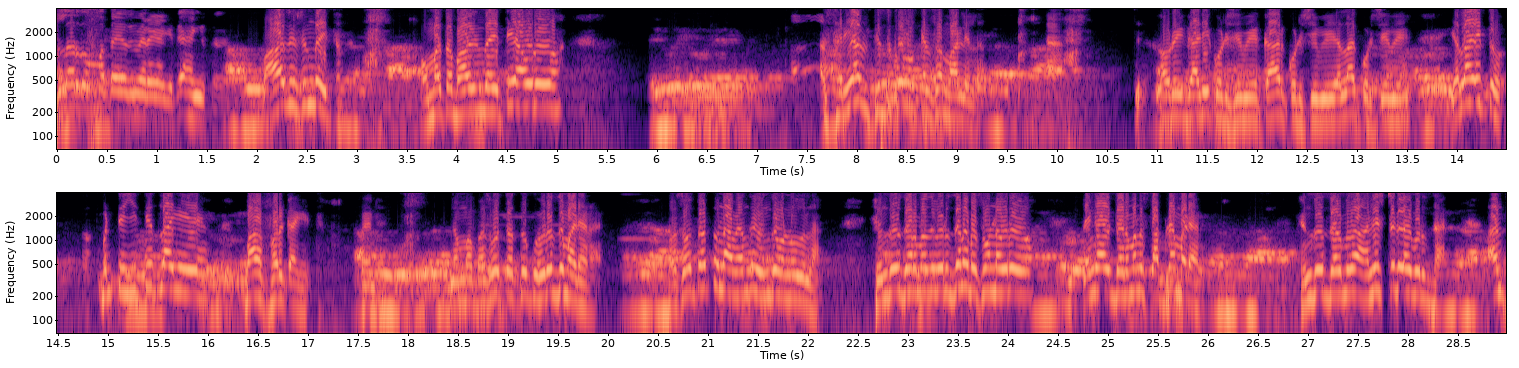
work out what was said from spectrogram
ಎಲ್ಲರದು ಒಮ್ಮತ ಮೇರೆಗೆ ಆಗಿದೆ ಹೆಂಗೆ ಸರ್? ಬಹಳ ದಿವಸದಿಂದ ಐತೆ ಒಮ್ಮತ ಬಹಳ ದಿನ ಐತಿ ಅವರು ಸರಿಯಾದ ತಿದ್ದುಕೊಳ್ಳೋ ಕೆಲಸ ಮಾಡಲಿಲ್ಲ. ಅವ್ರಿಗೆ ಗಾಡಿ ಕೊಡಿಸಿವಿ ಕಾರ್ ಕೊಡಿಸಿವಿ ಎಲ್ಲ ಕೊಡಿಸಿವಿ ಎಲ್ಲ ಇತ್ತು ಬಟ್ ಇತ್ತಿತ್ತಲಾಗಿ ಭಾಳ ಫರ್ಕ್ ಆಗಿತ್ತು? ನಮ್ಮ ಬಸವ ತತ್ವಕ್ಕೆ ವಿರುದ್ಧ ಮಾಡ್ಯಾರ. ಬಸವ ತತ್ವ ನಾವೆಂದೂ ಹಿಂದೂ ಅನ್ನೋದಿಲ್ಲ. ಹಿಂದೂ ಧರ್ಮದ ವಿರುದ್ಧನೇ ಬಸವಣ್ಣವರು ಲಿಂಗಾಯತ ಧರ್ಮನ ಸ್ಥಾಪನೆ ಮಾಡ್ಯಾರ. ಹಿಂದೂ ಧರ್ಮದ ಅನಿಷ್ಟಗಳ ವಿರುದ್ಧ ಅಂತ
